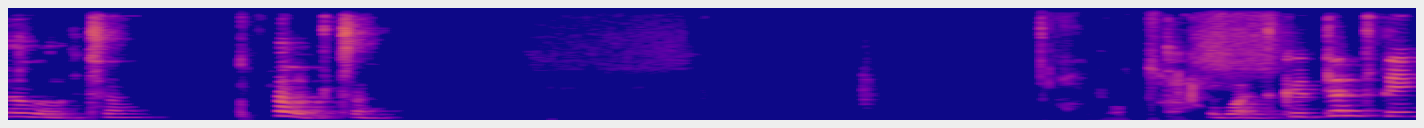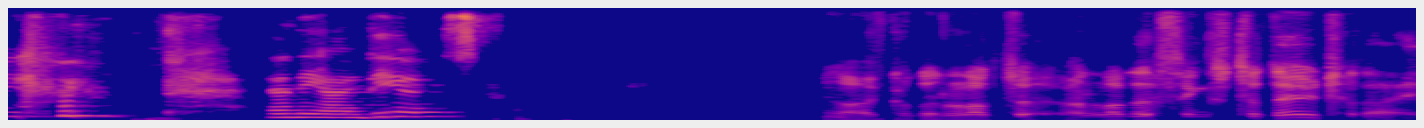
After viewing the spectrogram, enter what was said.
A lot. A lot. What could that be? Any ideas? You know, I've got a lot, to, a lot of things to do today.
